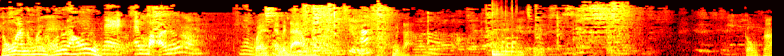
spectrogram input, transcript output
Nấu ăn không ăn nổi nữa đâu. Nè em bỏ nước Nè, quét em bên đào hả? Bên đào cùng ha.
